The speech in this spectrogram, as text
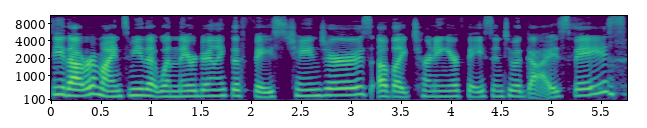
See, that reminds me that when they were doing like the face changers of like turning your face into a guy's face.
